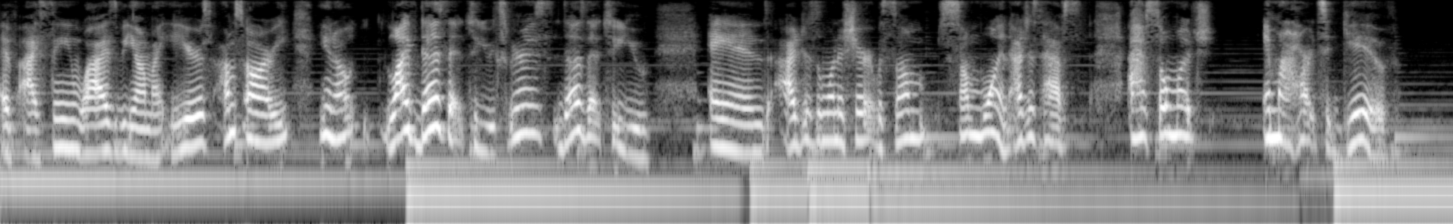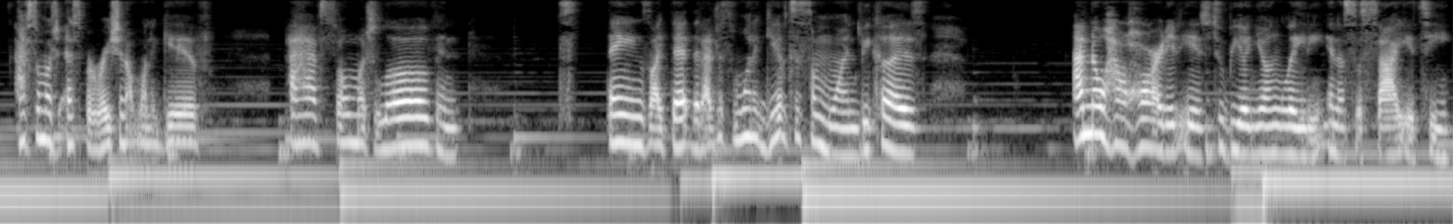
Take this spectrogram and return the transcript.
if I seem wise beyond my ears, I'm sorry. You know, life does that to you. Experience does that to you. And I just want to share it with some someone. I just have I have so much in my heart to give. I have so much aspiration I want to give. I have so much love and things like that that I just want to give to someone because I know how hard it is to be a young lady in a society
